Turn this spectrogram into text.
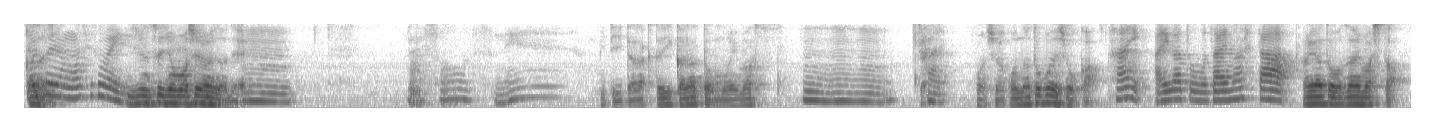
かなり純粋に面白いです、ね、純粋に面白いので、うん。まあそうですね。見ていただくといいかなと思います。うんうんうん。はい今週はこんなところでしょうか。はいありがとうございました。ありがとうございました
